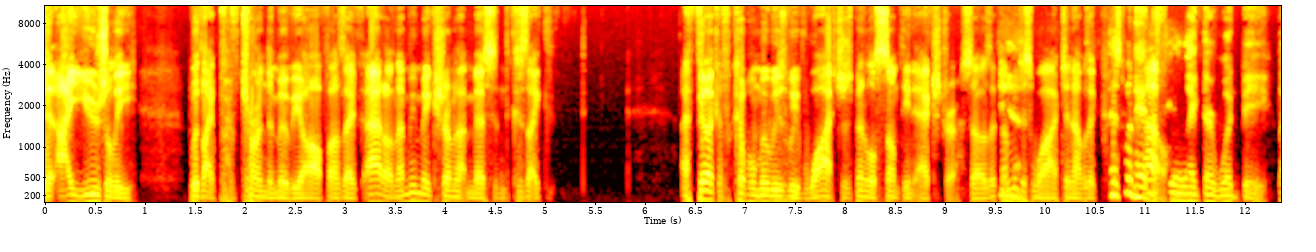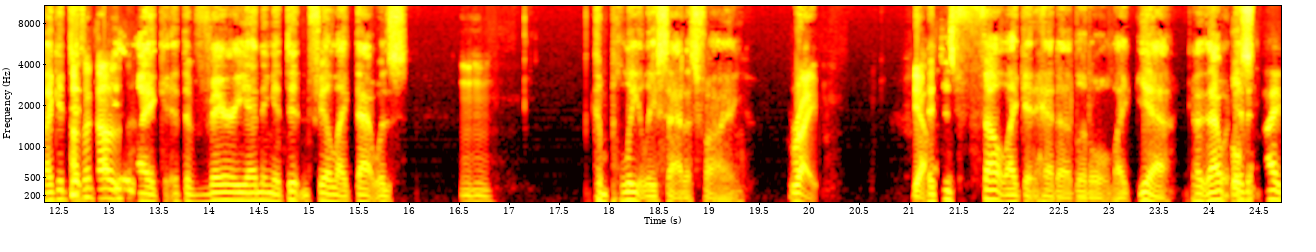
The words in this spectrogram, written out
that I usually would like turn the movie off. I was like, I don't. know, Let me make sure I'm not missing because like I feel like a couple movies we've watched, there's been a little something extra. So I was like, let Yeah. me just watch, and I was like, This one had to Oh. feel like there would be. Like it I was didn't like, I was- feel like at the very ending, it didn't feel like that was hmm completely satisfying. right, Yeah. It just felt like it had a little like yeah. Uh, that Well, it, I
